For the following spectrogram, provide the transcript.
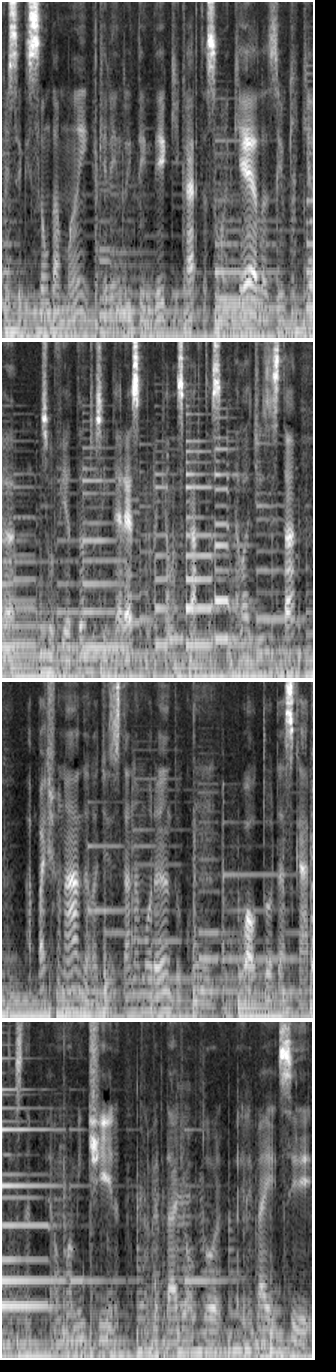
perseguição da mãe, querendo entender que cartas são aquelas e o que, que a Sofia tanto se interessa por aquelas cartas. Ela diz estar apaixonada, ela diz estar namorando com o autor das cartas. Né? É uma mentira. Na verdade, o autor ele vai se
